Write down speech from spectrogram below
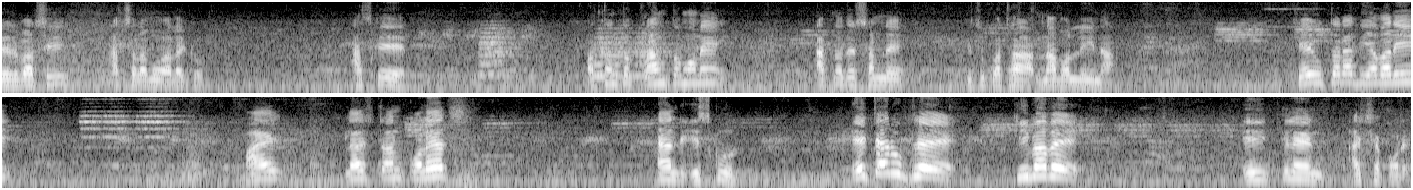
দেশবাসী, আসসালামু আলাইকুম। আজকে অত্যন্ত ক্লান্ত মনে আপনাদের সামনে কিছু কথা না বললেই না। সেই Uttara Diabari Milestone college and school. এইটার উপরে কীভাবে এই প্লেন আসছে পড়ে?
